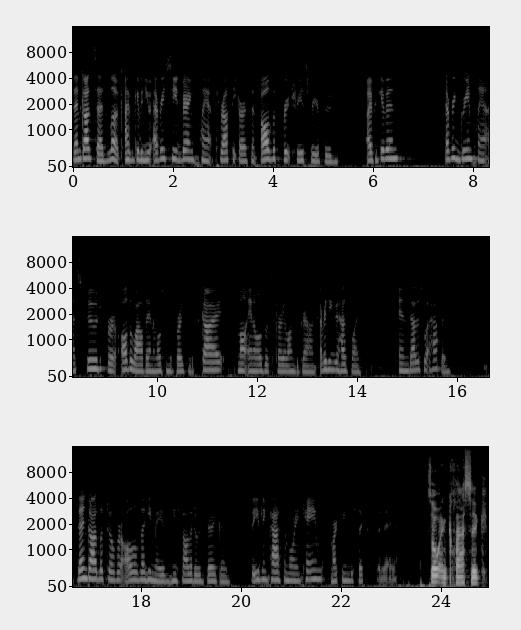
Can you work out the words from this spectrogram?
Then God said, Look, I have given you every seed bearing plant throughout the earth and all the fruit trees for your food. I have given every green plant as food for all the wild animals and the birds in the sky, small animals that scurry along the ground, everything that has life. And that is what happened. Then God looked over all that he made, and he saw that it was very good. The evening passed and morning came, marking the sixth day. So, in classic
